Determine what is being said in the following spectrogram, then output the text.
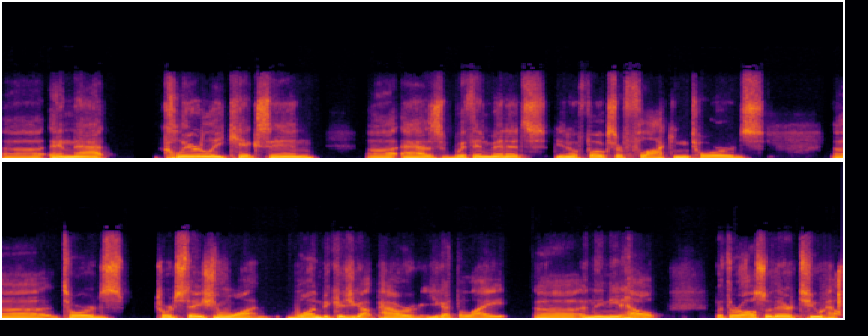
uh, and that clearly kicks in uh, as within minutes you know folks are flocking towards uh, towards towards station one. One, because you got power, you got the light, uh, and they need help, but they're also there to help.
